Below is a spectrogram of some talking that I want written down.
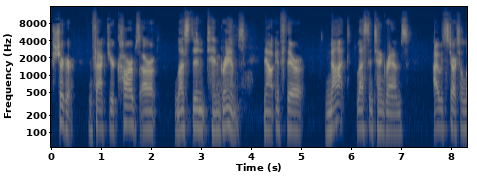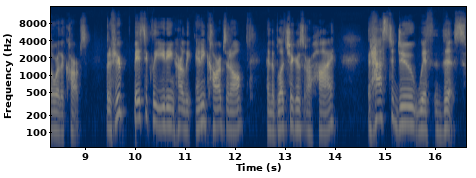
sugar. In fact, your carbs are less than 10 grams. Now, if they're not less than 10 grams, I would start to lower the carbs. But if you're basically eating hardly any carbs at all and the blood sugars are high, it has to do with this.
